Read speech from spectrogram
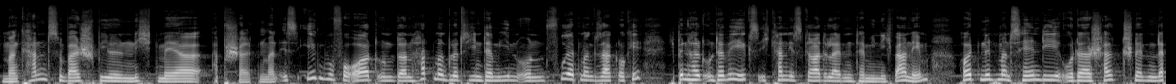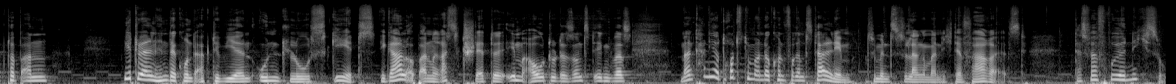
Man kann zum Beispiel nicht mehr abschalten. Man ist irgendwo vor Ort und dann hat man plötzlich einen Termin und früher hat man gesagt, okay, ich bin halt unterwegs, ich kann jetzt gerade leider den Termin nicht wahrnehmen. Heute nimmt man das Handy oder schaltet schnell den Laptop an, virtuellen Hintergrund aktivieren und los geht's. Egal ob an Raststätte, im Auto oder sonst irgendwas, man kann ja trotzdem an der Konferenz teilnehmen, zumindest solange man nicht der Fahrer ist. Das war früher nicht so.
